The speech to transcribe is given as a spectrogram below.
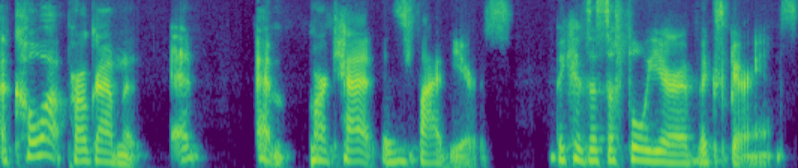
a co op program at, at Marquette is five years. Because it's a full year of experience.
